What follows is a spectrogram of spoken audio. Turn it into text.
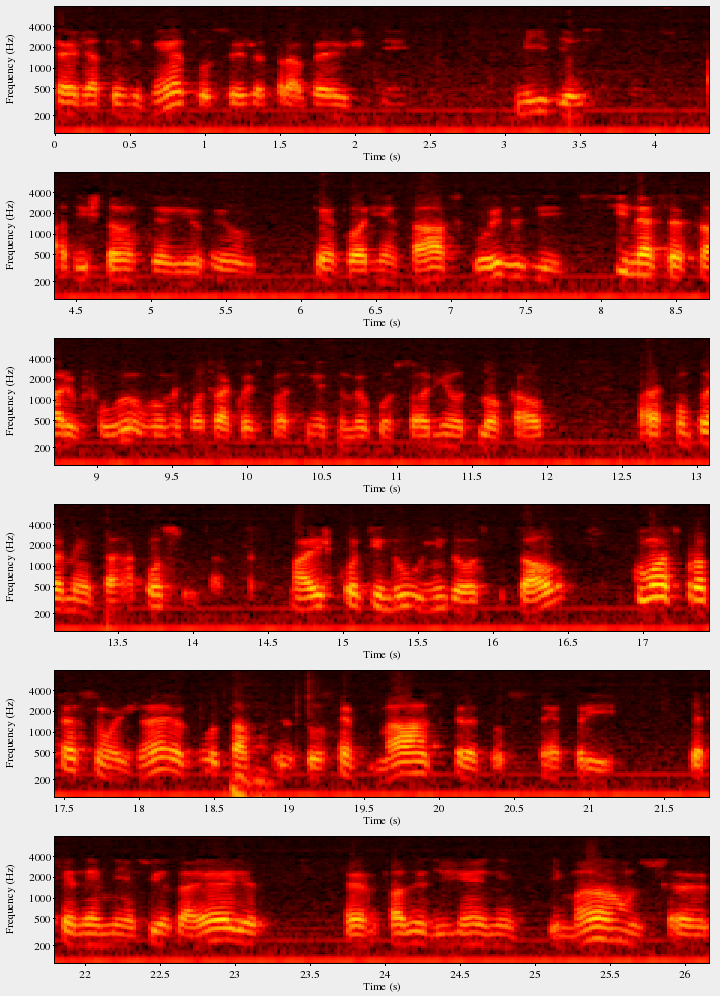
teleatendimento, ou seja, através de mídias à distância, eu, eu tento orientar as coisas e, se necessário for, eu vou me encontrar com esse paciente no meu consultório em outro local para complementar a consulta. Mas continuo indo ao hospital com as proteções, né? Eu estou sempre de máscara, estou sempre defendendo minhas vias aéreas, é, fazendo higiene de mãos, é,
